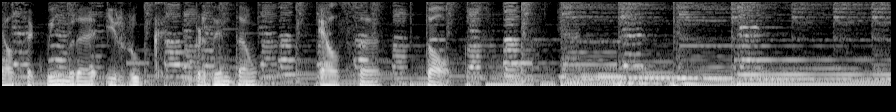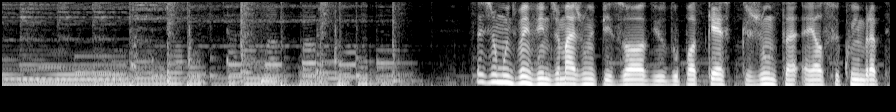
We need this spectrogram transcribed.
Elsa Coimbra e Rook apresentam Elsa Talks. Sejam muito bem-vindos a mais um episódio do podcast que junta a Elsa Coimbra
